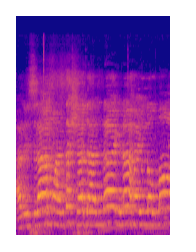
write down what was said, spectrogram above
Al-Islam an tashhadu an la ilaha illallah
